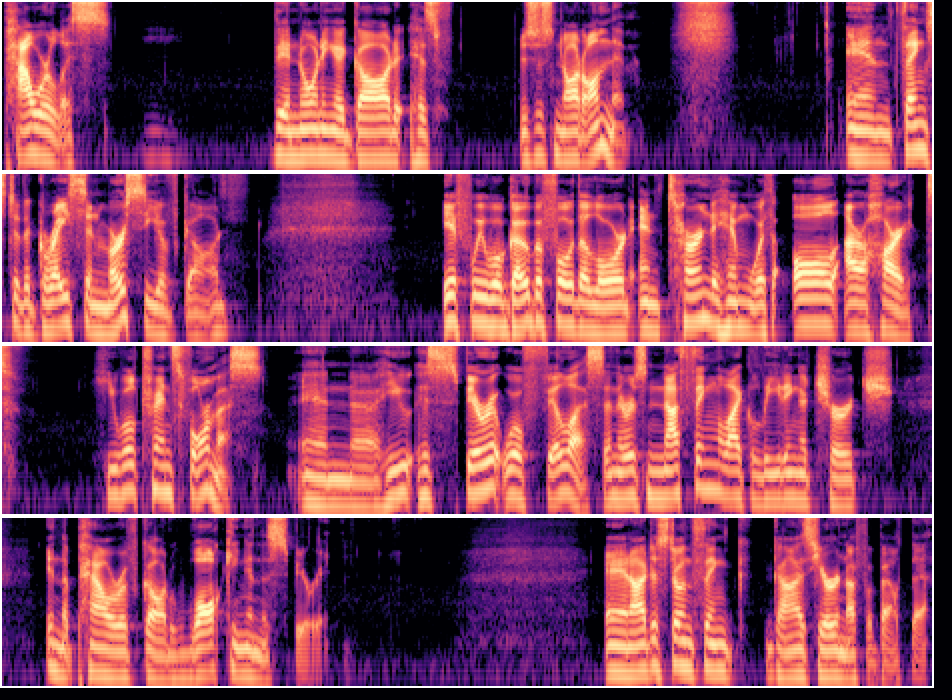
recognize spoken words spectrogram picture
powerless. The anointing of God has is just not on them. And thanks to the grace and mercy of God, if we will go before the Lord and turn to Him with all our heart, He will transform us and uh, he, His Spirit will fill us. And there is nothing like leading a church in the power of God, walking in the Spirit. And I just don't think guys hear enough about that.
